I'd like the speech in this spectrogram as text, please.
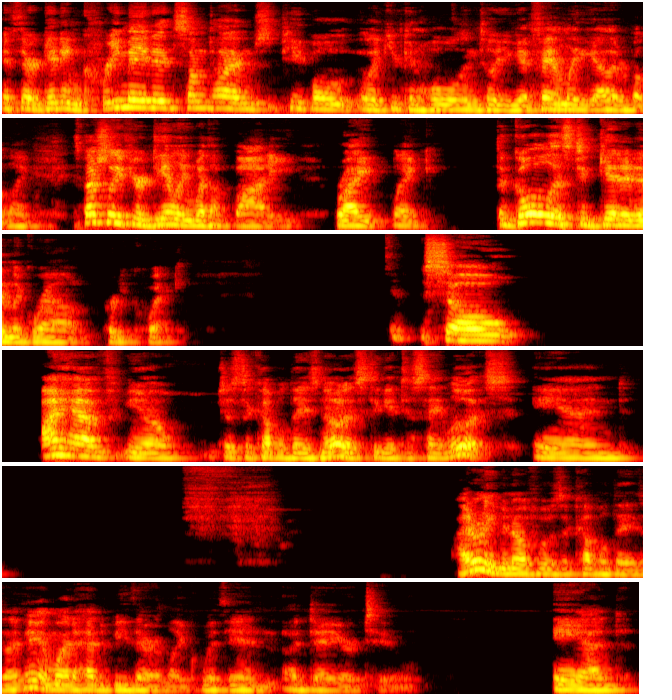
if they're getting cremated, sometimes people like you can hold until you get family together, but like especially if you're dealing with a body, right? Like the goal is to get it in the ground pretty quick. So I have, you know, just a couple days notice to get to St. Louis and I don't even know if it was a couple days. I think I might have had to be there like within a day or two. And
